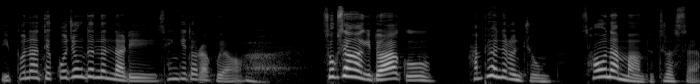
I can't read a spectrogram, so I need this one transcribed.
윗분한테 꾸중 듣는 날이 생기더라고요. 속상하기도 하고 한편으론 좀 서운한 마음도 들었어요.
